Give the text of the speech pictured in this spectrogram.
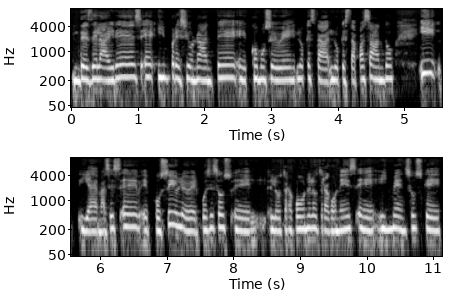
desde el aire es eh, impresionante eh, cómo se ve lo que está, lo que está pasando y, y además es eh, posible ver pues esos, los dragones, los dragones inmensos que,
